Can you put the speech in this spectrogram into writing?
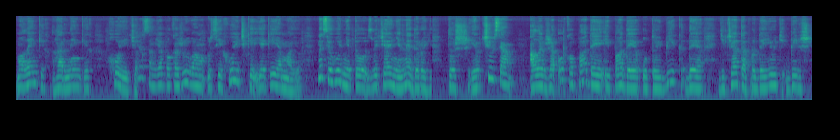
маленьких, гарненьких хоїчок. Часом я покажу вам усі хоїчки, які я маю. На сьогодні то звичайні недорогі. Тож я вчуся, але вже око падає і падає у той бік, де дівчата продають більш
